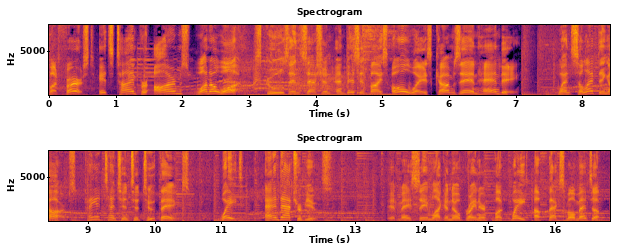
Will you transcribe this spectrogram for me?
But first, it's time for ARMS 101. School's in session and this advice always comes in handy. When selecting arms, pay attention to two things, weight and attributes. It may seem like a no-brainer, but weight affects momentum.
